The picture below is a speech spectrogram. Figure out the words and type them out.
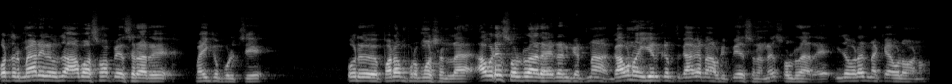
ஒருத்தர் மேடையில் வந்து ஆபாசமாக பேசுகிறாரு மைக்கை பிடிச்சி. ஒரு படம் ப்ரொமோஷனில் அவரே சொல்கிறாரு என்னன்னு கேட்டால் கவனம் ஈர்க்கிறதுக்காக நான் அப்படி பேசுனேன்னு சொல்கிறாரு இதை விட என்ன கேவலம் வேணும்?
